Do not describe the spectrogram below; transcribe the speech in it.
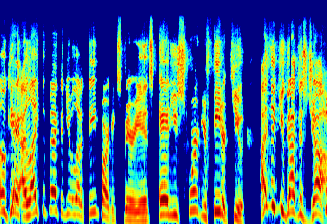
Okay, I like the fact that you have a lot of theme park experience and you squirt and your feet are cute. I think you got this job.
